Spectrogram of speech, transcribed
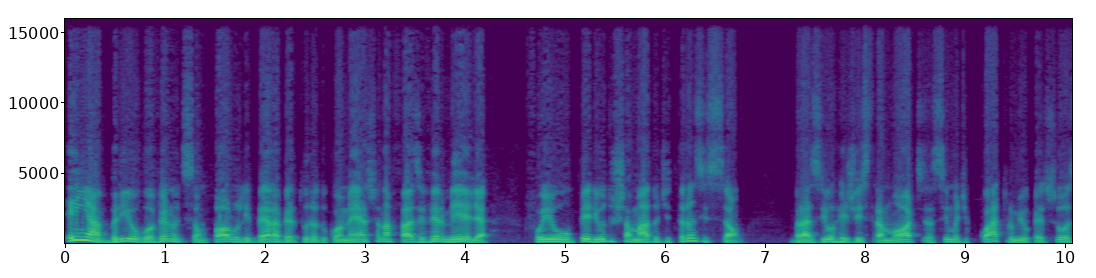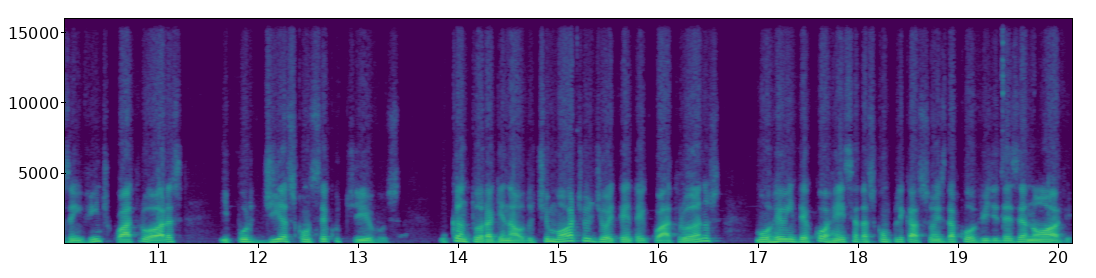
Em abril, o governo de São Paulo libera a abertura do comércio na fase vermelha foi o período chamado de transição. Brasil registra mortes acima de 4 mil pessoas em 24 horas e por dias consecutivos. O cantor Agnaldo Timóteo, de 84 anos, morreu em decorrência das complicações da Covid-19.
